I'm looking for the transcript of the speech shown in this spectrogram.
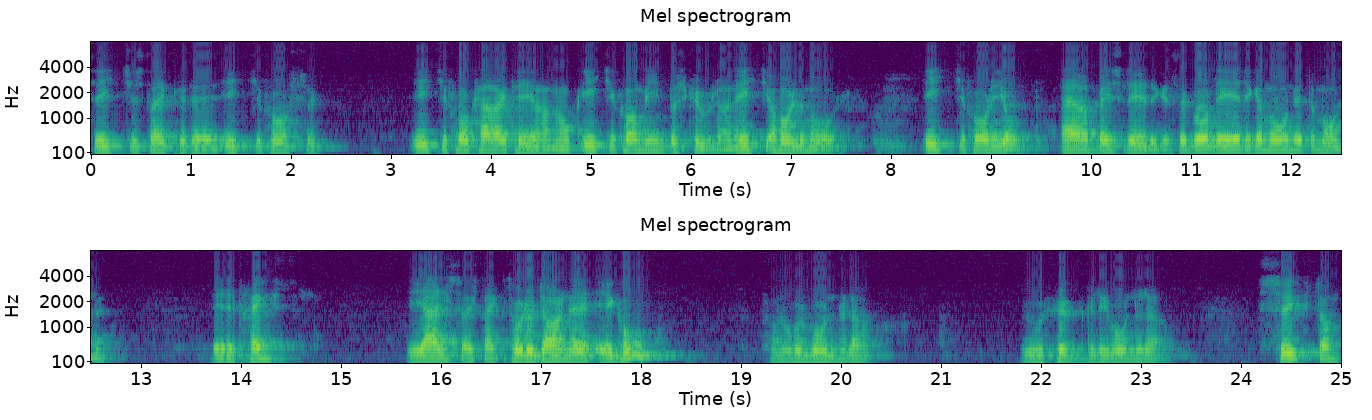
som ikke strekker til, ikke får seg ikke får karakterer nok, ikke kommer inn på skolen, ikke holder mål, ikke får de jobb, arbeidsledige, så går ledige måned etter måned. Er det trengsel? I all slags trengsel. Tror du dagen er god for noen vonde dager? Uhyggelig vonde dager. Sykdom.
